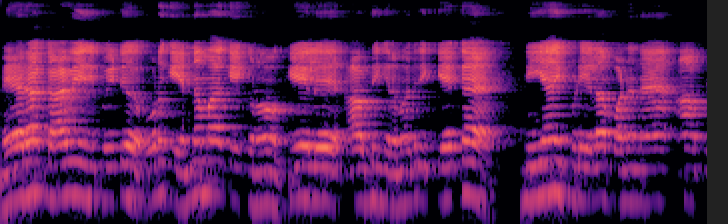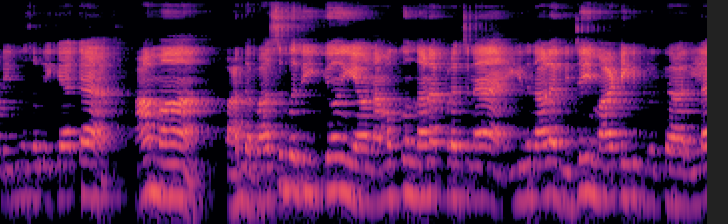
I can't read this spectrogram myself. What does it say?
நேராக காவேரி போயிட்டு, "உனக்கு என்னம்மா கேட்கணும்? கேளு" அப்படிங்கிற மாதிரி கேட்க, "நீ ஏன் இப்படியெல்லாம் பண்ணுன?" அப்படின்னு சொல்லி கேட்க, ஆமாம் அந்த பசுபதிக்கும் என் நமக்கும் தானே பிரச்சனை. இதனால விஜய் மாட்டிக்கிட்டு இருக்காருல்ல.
